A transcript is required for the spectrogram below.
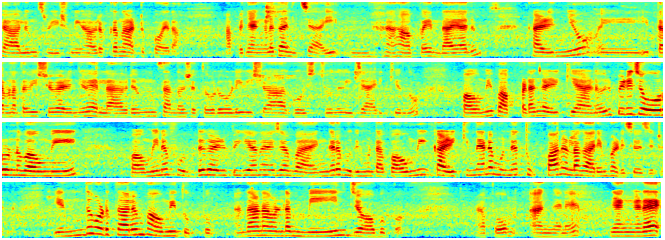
ശാലും ശ്രീഷ്മിയും അവരൊക്കെ നാട്ടിൽ പോയതാണ് അപ്പം ഞങ്ങൾ തനിച്ചായി. അപ്പോൾ എന്തായാലും കഴിഞ്ഞു. ഈ ഇത്തവണത്തെ വിഷു കഴിഞ്ഞു. എല്ലാവരും സന്തോഷത്തോടു കൂടി വിഷു ആഘോഷിച്ചു എന്ന് വിചാരിക്കുന്നു. പൗമി പപ്പടം കഴിക്കുകയാണ്. ഒരു പിടി ചോറുണ്ട് പൗമി. പൗമീനെ ഫുഡ് കഴിപ്പിക്കുക എന്ന് വെച്ചാൽ ഭയങ്കര ബുദ്ധിമുട്ടാണ് പൗമി കഴിക്കുന്നതിന് മുന്നേ തുപ്പാനുള്ള കാര്യം പഠിച്ചു വെച്ചിട്ടുണ്ട്. എന്ത് കൊടുത്താലും പൗമി തുപ്പും. അതാണ് അവളുടെ മെയിൻ ജോബ് ഇപ്പോൾ അപ്പോൾ അങ്ങനെ ഞങ്ങളുടെ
